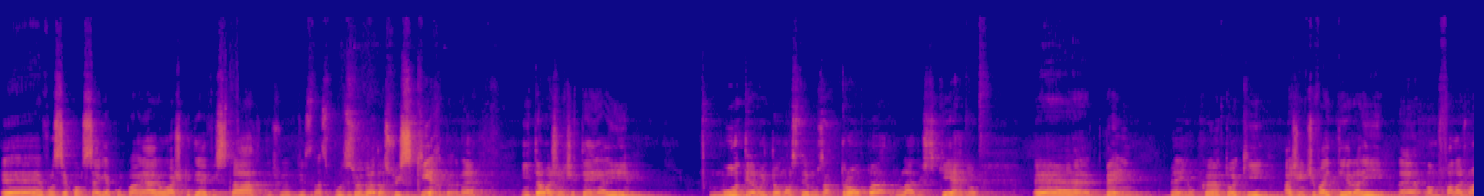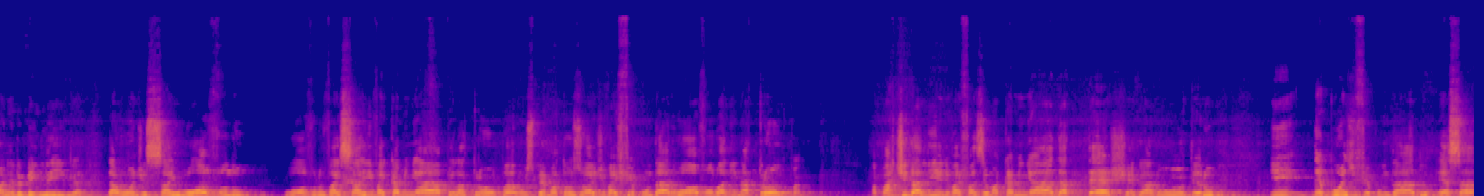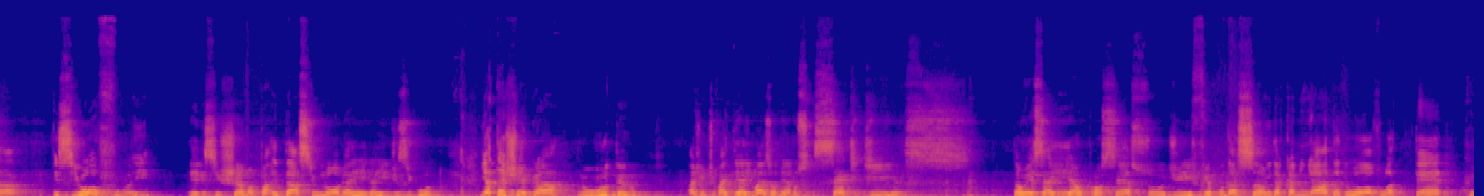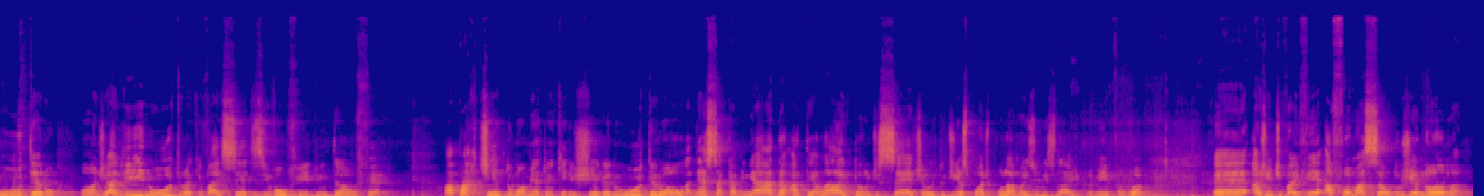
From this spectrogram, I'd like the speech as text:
é, você consegue acompanhar, eu acho que deve estar, estar se posicionando à sua esquerda, né? Então a gente tem aí um útero, então nós temos a trompa do lado esquerdo, é, bem Bem no canto aqui, a gente vai ter aí, né? Vamos falar de uma maneira bem leiga, da onde sai o óvulo, o óvulo vai sair, vai caminhar pela trompa, o espermatozoide vai fecundar o óvulo ali na trompa. A partir dali ele vai fazer uma caminhada até chegar no útero e depois de fecundado, essa esse ovo aí, ele se chama, dá-se o nome a ele aí de zigoto. E até chegar no útero, a gente vai ter aí mais ou menos sete dias. Então, esse aí é o processo de fecundação e da caminhada do óvulo até o útero, onde ali no útero é que vai ser desenvolvido então o feto. A partir do momento em que ele chega no útero, ou nessa caminhada até lá, em torno de sete a oito dias, pode pular mais um slide para mim, por favor? é, a gente vai ver a formação do genoma.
